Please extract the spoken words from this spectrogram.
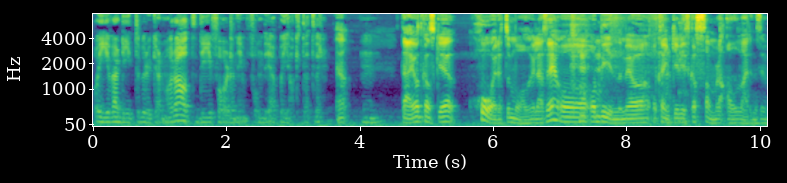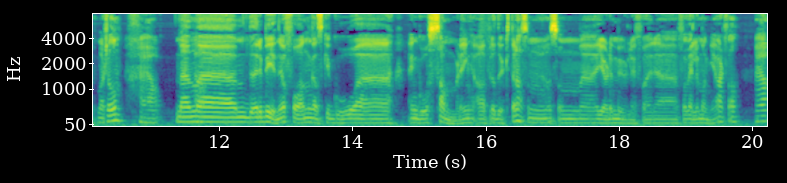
å, gi verdi til brukerne våre, at de får den infoen de er på jakt etter. Ja. Mm. Det er jo et ganske hårete mål, vil jeg si, å, å begynne med å, å, tenke vi skal samle all verdens informasjon. Ja. Men ja. uh, dere begynner jo å få en ganske god, uh, en god samling av produkter da, som, som uh, gjør det mulig for, for, veldig mange, i hvert fall. Ja,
